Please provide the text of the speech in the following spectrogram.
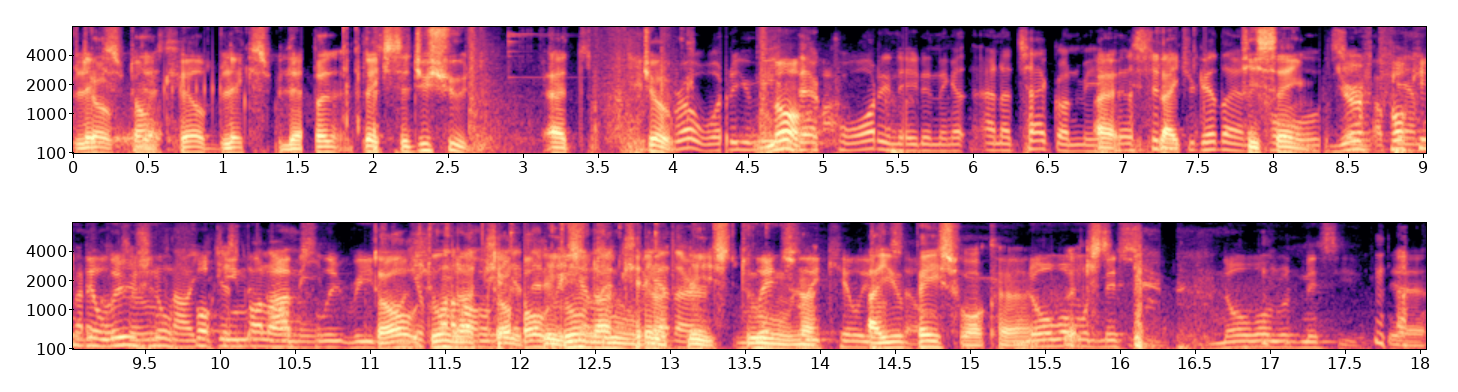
Blix, don't yes. kill Blix. But Blix, did you shoot at Joe? Bro, what do you mean No. they're coordinating an attack on me? Uh, they're sitting like, together and he's saying- You're a saying, "Okay, fucking delusional, now, you just fucking me." absolute Don't, retard. Don't kill, do not kill, please. Do Literally not. kill Are you base walker? No one would miss you. No one would miss you. Yeah.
